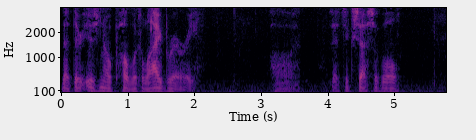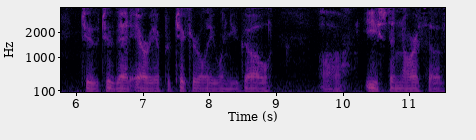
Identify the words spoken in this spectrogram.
that there is no public library uh, that's accessible to, to that area, particularly when you go uh, east and north of,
